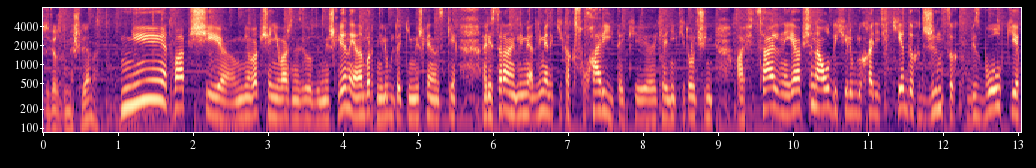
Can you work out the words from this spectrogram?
Звезды Мишлена? Нет, вообще. Мне вообще не важны звезды Мишлена. Я, наоборот, не люблю такие мишленовские рестораны. Для меня, для меня такие, как сухари такие. такие они какие-то очень официальные. Я вообще на отдыхе люблю ходить в кедах, джинсах, бейсболке,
